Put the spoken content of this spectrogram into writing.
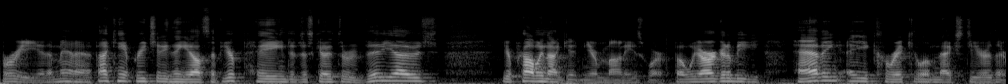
free. And man, if I can't preach anything else, if you're paying to just go through videos, you're probably not getting your money's worth. But we are going to be having a curriculum next year that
